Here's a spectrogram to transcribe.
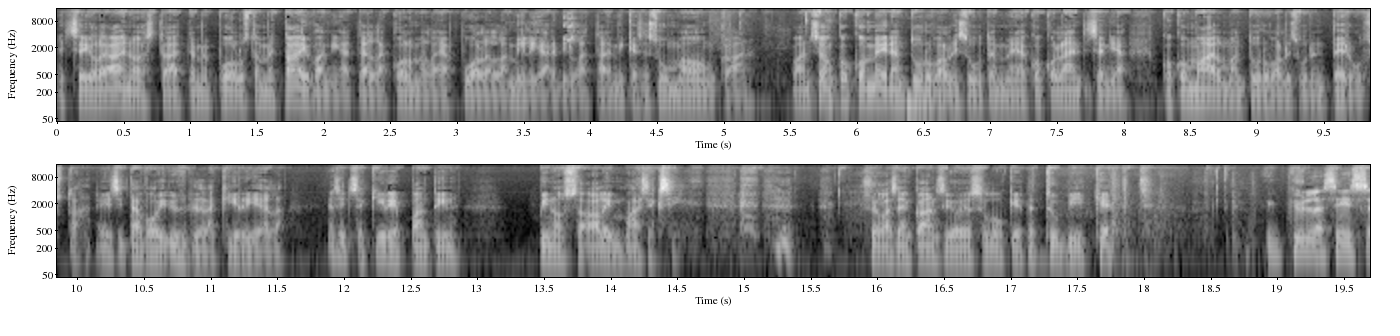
että se ei ole ainoastaan, että me puolustamme Taivania tällä kolmella ja puolella miljardilla tai mikä se summa onkaan, vaan se on koko meidän turvallisuutemme ja koko läntisen ja koko maailman turvallisuuden perusta. Ei sitä voi yhdellä kirjeellä. Ja sitten se kirje pantiin pinossa alimmaiseksi sellaiseen kansioon, jossa luki, että to be kept. Kyllä siis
